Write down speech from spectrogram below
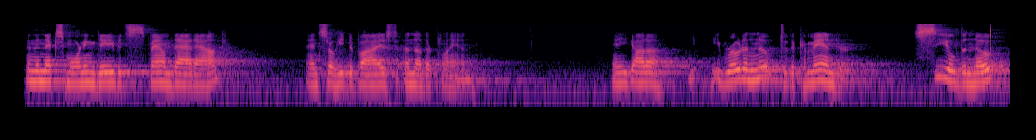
And the next morning, David found that out, and so he devised another plan. And he got a he wrote a note to the commander, sealed the note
